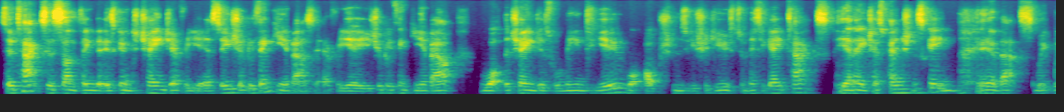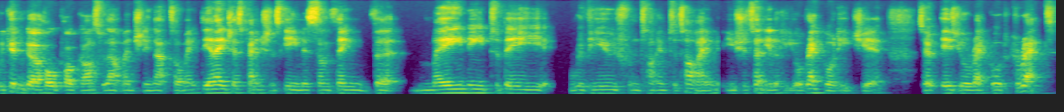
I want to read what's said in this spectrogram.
So tax is something that is going to change every year. So you should be thinking about it every year. You should be thinking about what the changes will mean to you, what options you should use to mitigate tax. The NHS pension scheme, yeah, that's we, we couldn't go a whole podcast without mentioning that, Tommy. The NHS pension scheme is something that may need to be reviewed from time to time. You should certainly look at your record each year. So is your record correct?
